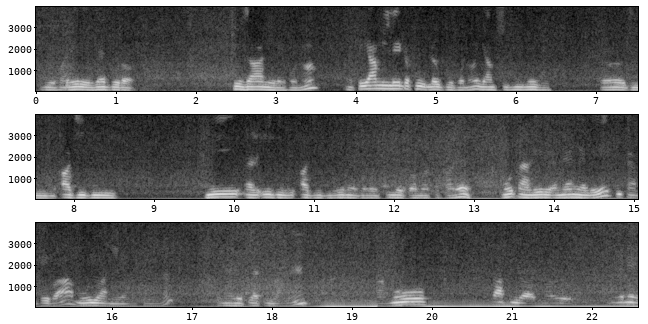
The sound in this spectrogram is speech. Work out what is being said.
ဗီဒီယိုဖိုင်လေးတွေရိုက်ပြီးတော့ကြိုးစားနေတယ်ပေါ့နော်တရားမီလေးတစ်ခုလုပ်ပြီးပေါ့နော်ရောင်ချီမီလေးကိုကျွန်တော်ဒီ RGB မီ LED RGB လေးနဲ့ကျွန်တော်ပြုလုပ်သွားမှာဖြစ်ပါတယ်မိုးတန်လေးတွေအနှဲငယ်လေးတိခံပေးပါမိုးရွာနေတယ်ခင်ဗျာနော်ဒီနေ့လေးပြတ်ပြပါမယ်မိုး စပြီးတော့ကျွန်တော်တို့ဒီနေ့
